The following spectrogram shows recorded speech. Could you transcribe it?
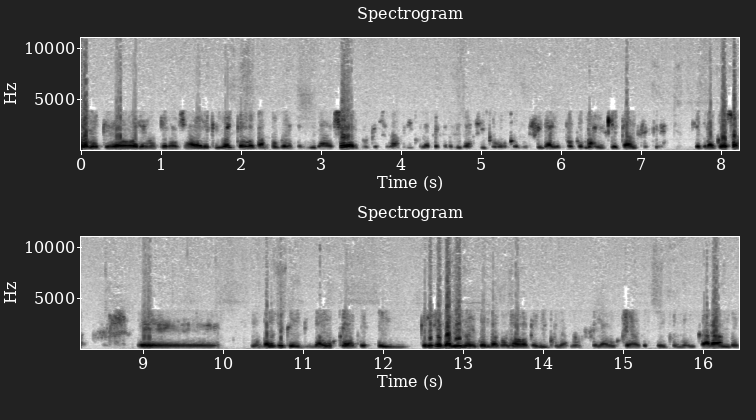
prometedores o que igual todo tampoco lo termina de ser, porque es una película que termina así como con un final un poco más inquietante que, otra cosa. Eh, me parece que la búsqueda que estoy, pero eso también me doy cuenta con las películas, ¿no? que la búsqueda que estoy como encarando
